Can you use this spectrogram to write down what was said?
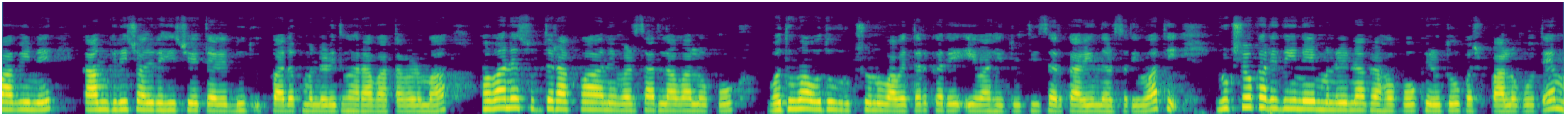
વાવીને કામગીરી ચાલી રહી છે. ત્યારે દૂધ ઉત્પાદક મંડળી દ્વારા વાતાવરણમાં હવાને શુદ્ધ રાખવા અને વરસાદ લાવવા લોકો વધુમાં વધુ વૃક્ષોનું વાવેતર કરે એવા હેતુથી સરકારી નર્સરીમાંથી વૃક્ષો ખરીદીને મંડળીના ગ્રાહકો, ખેડૂતો, પશુપાલકો તેમજ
